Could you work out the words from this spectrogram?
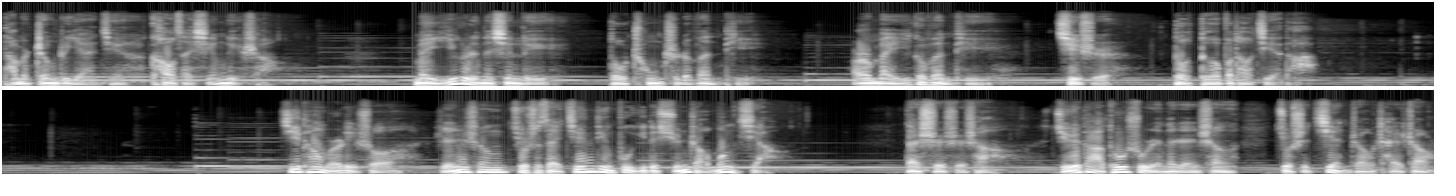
他们睁着眼睛靠在行李上，每一个人的心里都充斥着问题，而每一个问题其实都得不到解答。鸡汤文里说，人生就是在坚定不移的寻找梦想，但事实上，绝大多数人的人生就是见招拆招，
